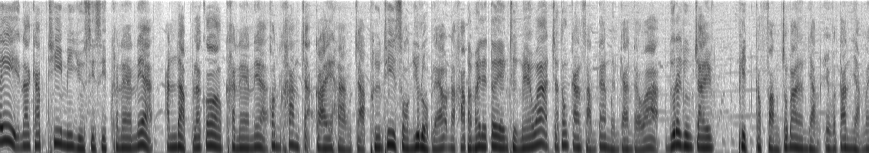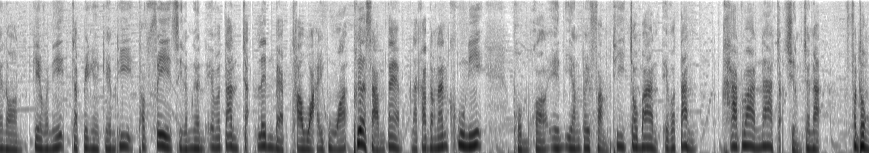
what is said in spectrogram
ตี้นะครับที่มีอยู่ 40 คะแนนเนี่ยอันดับแล้วก็คะแนนเนี่ยค่อนข้างจะไกลห่างจากพื้นที่โซนยุโรปแล้วนะครับทำให้เลสเตอร์เองถึงแม้ว่าจะต้องการ 3 แต้มเหมือนกันแต่ว่าดูแรงจูงใจ ผิดกับฝั่งเจ้าบ้านอย่างเอเวอร์ตันอย่างแน่นอน เกมวันนี้จะเป็นเกมที่ท็อฟฟี่สีน้ำเงินเอเวอร์ตันจะเล่นแบบถวายหัวเพื่อ 3 แต้มนะครับ ดังนั้นคู่นี้ผมขอเอ็นเอียงไปฝั่งที่เจ้าบ้านเอเวอร์ตันคาดว่าน่าจะเฉือนชนะฟันธง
